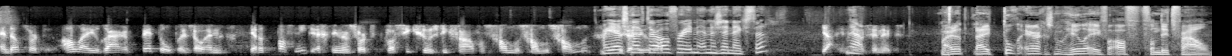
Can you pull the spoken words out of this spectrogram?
En dat soort allerlei rare pet op en zo. En ja, dat past niet echt in een soort klassiek journalistiek verhaal van schande, schande, schande. Maar jij zijn schrijft daarover in NRC Next, hè? Ja, in Ja. NRC Next. Maar dat leidt toch ergens nog heel even af van dit verhaal.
